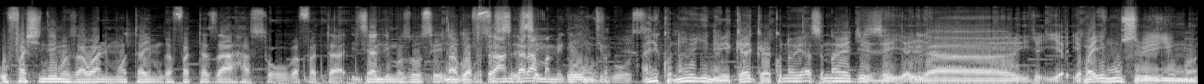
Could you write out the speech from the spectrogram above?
ufashe indirimbo za wani motayimu ugafata za haso ugafata izindi ndirimbo zose usanga ari amamegahiti rwose. Ariko nawe nyine bigaragara ko nawe asa nawe yageze ya- ya- ya- ya- yabaye nk'usubiye inyuma.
